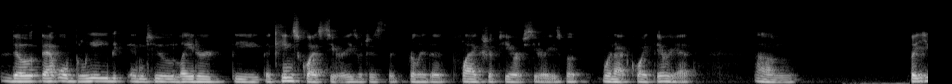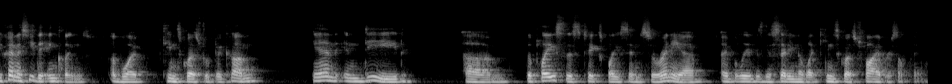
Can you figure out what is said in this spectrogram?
though that will bleed into later the the King's Quest series, which is the, really the flagship Sierra series, but we're not quite there yet. Um, but you kind of see the inklings of what King's Quest would become, and indeed, um, the place this takes place in Serenia, I believe, is the setting of like King's Quest Five or something.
